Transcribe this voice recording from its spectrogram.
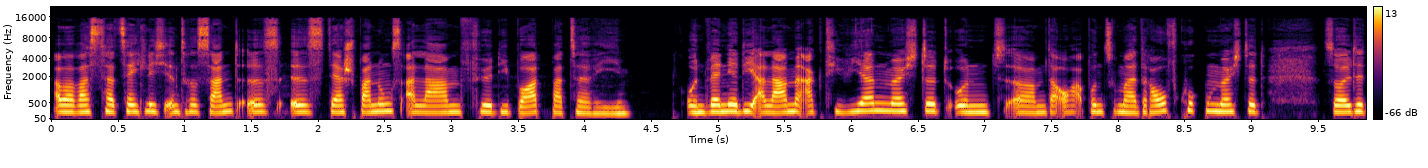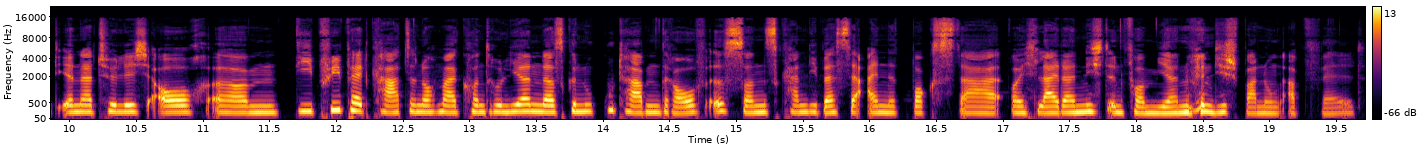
Aber was tatsächlich interessant ist, ist der Spannungsalarm für die Bordbatterie. Und wenn ihr die Alarme aktivieren möchtet und ähm, da auch ab und zu mal drauf gucken möchtet, solltet ihr natürlich auch ähm, die Prepaid-Karte nochmal kontrollieren, dass genug Guthaben drauf ist, sonst kann die beste iNet-Box da euch leider nicht informieren, wenn die Spannung abfällt.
